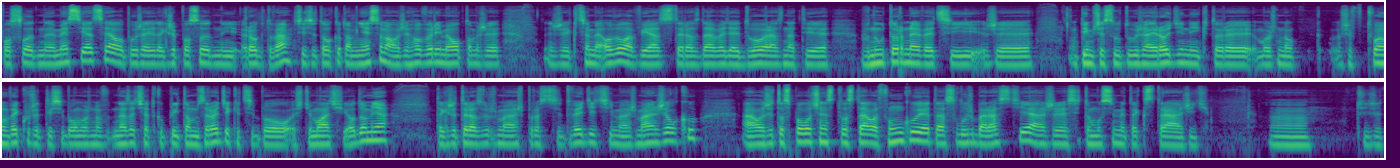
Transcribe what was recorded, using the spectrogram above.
posledné mesiace, alebo už aj takže posledný rok, dva, síce toľko tam nie som, ale že hovoríme o tom, že, že chceme oveľa viac teraz dávať aj dôraz na tie vnútorné veci, že tým, že sú tu už aj rodiny, ktoré možno, že v tvojom veku, že ty si bol možno na začiatku pri tom zrode, keď si bol ešte mladší odo mňa, takže teraz už máš proste dve deti, máš manželku, ale že to spoločenstvo stále funguje, tá služba rastie a že si to musíme tak strážiť. Čiže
